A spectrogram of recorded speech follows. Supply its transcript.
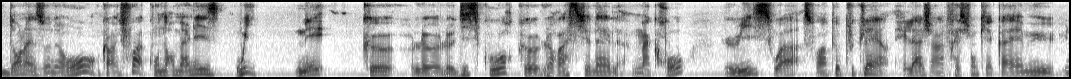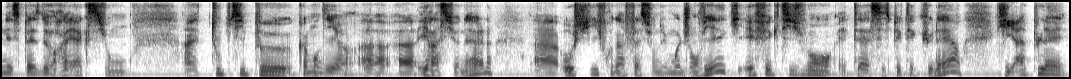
Dans la zone euro, encore une fois, qu'on normalise, oui, mais que le, le discours, que le rationnel macro lui, soit, soit un peu plus clair. Et là, j'ai l'impression qu'il y a quand même eu une espèce de réaction un tout petit peu, comment dire, euh, euh, irrationnelle euh, aux chiffres d'inflation du mois de janvier, qui effectivement était assez spectaculaire, qui appelait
